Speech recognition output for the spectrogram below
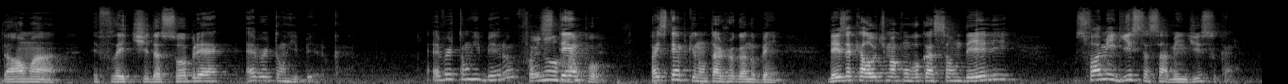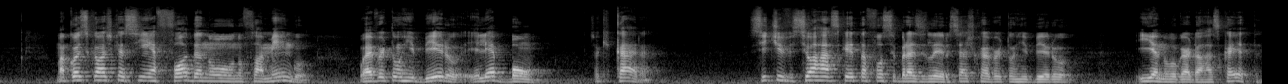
dar uma refletida sobre é Everton Ribeiro, cara. Everton Ribeiro Foi faz no tempo. hype. Faz tempo que não tá jogando bem. Desde aquela última convocação dele, os flamenguistas sabem disso, cara. Uma coisa que eu acho que assim é foda no, no Flamengo, o Everton Ribeiro, ele é bom. Só que, cara, se, tive, se o Arrascaeta fosse brasileiro, você acha que o Everton Ribeiro ia no lugar do Arrascaeta?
